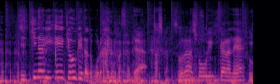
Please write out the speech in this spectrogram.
いきなり影響を受けたところ入ってますんで確かに。それは衝撃からね一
